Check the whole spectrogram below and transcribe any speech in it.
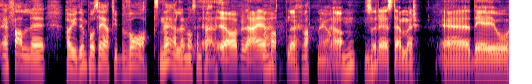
är fallhöjden på att säga typ Vatne eller något sånt här? Ja, nej. Vattne. Vattne, ja. Ja, Mm, så mm. det stämmer. Eh, det är ju,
